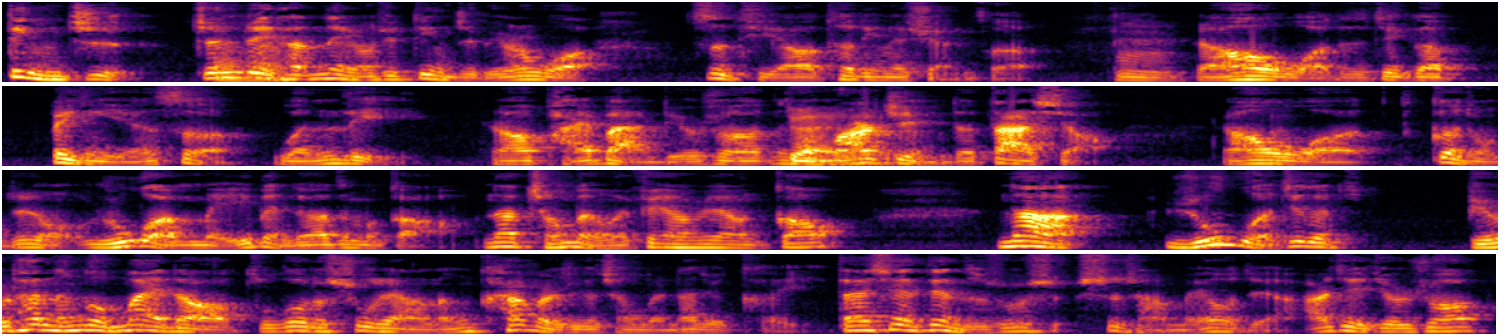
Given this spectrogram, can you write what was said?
定制，针对它的内容去定制，比如说我字体要特定的选择，嗯，然后我的这个背景颜色、纹理，然后排版，比如说那个 margin 的大小，然后我各种这种，如果每一本都要这么搞，那成本会非常非常高。那如果这个比如它能够卖到足够的数量，能 cover 这个成本，那就可以。但现在电子书市市场没有这样，而且就是说，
